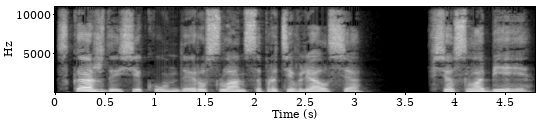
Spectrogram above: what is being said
С каждой секундой Руслан сопротивлялся все слабее.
